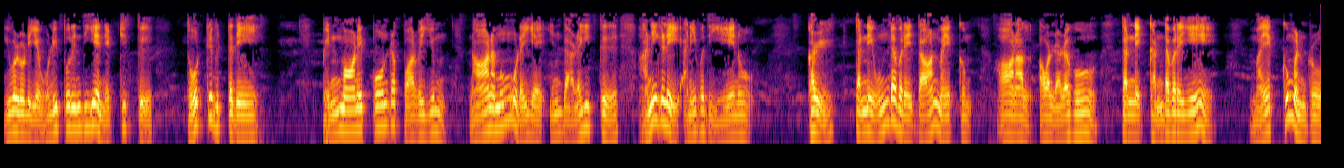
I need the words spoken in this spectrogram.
இவளுடைய ஒளி பொருந்திய நெற்றிக்கு தோற்றுவிட்டதே. பெண்மானைப் போன்ற பார்வையும் நாணமும் உடைய இந்த அழகிக்கு அணிகளை அணிவது ஏனோ? கள் தன்னை உண்டவரை தான் மயக்கும். ஆனால் அவள் அழகோ தன்னை கண்டவரையே மயக்கும் அன்றோ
